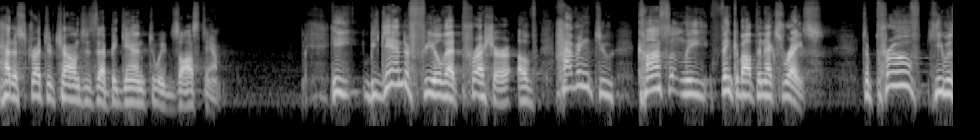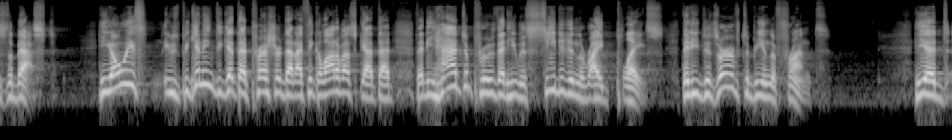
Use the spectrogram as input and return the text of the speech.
had a stretch of challenges that began to exhaust him. He began to feel that pressure of having to constantly think about the next race to prove he was the best. He always he was beginning to get that pressure that I think a lot of us get that, that he had to prove that he was seated in the right place, that he deserved to be in the front. He had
